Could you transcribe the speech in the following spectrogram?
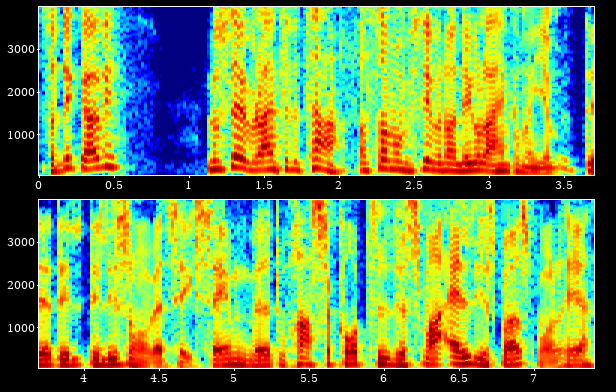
Så det gør vi. Nu ser vi, hvor lang tid det tager, og så må vi se, hvornår Nikolaj han kommer hjem. Det, er- det, det er ligesom at være til eksamen med, du har så kort tid til at svare alle de spørgsmål her. Nej,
